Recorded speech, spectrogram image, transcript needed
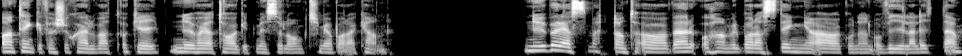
Och han tänker för sig själv att okej, okay, nu har jag tagit mig så långt som jag bara kan. Nu börjar smärtan ta över och han vill bara stänga ögonen och vila lite.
